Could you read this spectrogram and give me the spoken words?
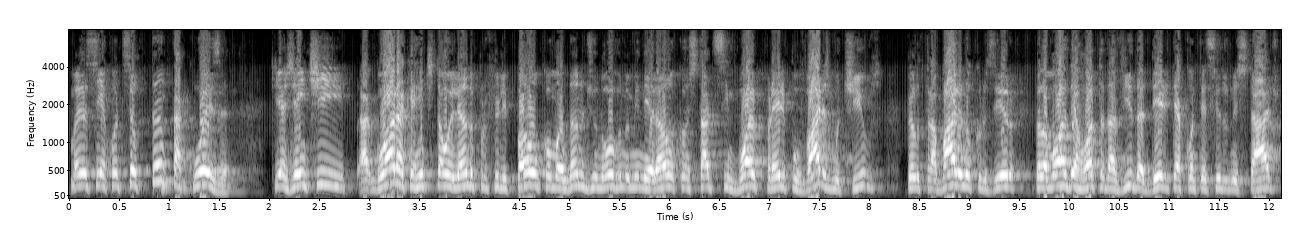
Mas assim, aconteceu tanta coisa que a gente, agora que a gente está olhando para o Filipão, comandando de novo no Mineirão, que é um estado simbólico para ele por vários motivos, pelo trabalho no Cruzeiro, pela maior derrota da vida dele ter acontecido no estádio,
